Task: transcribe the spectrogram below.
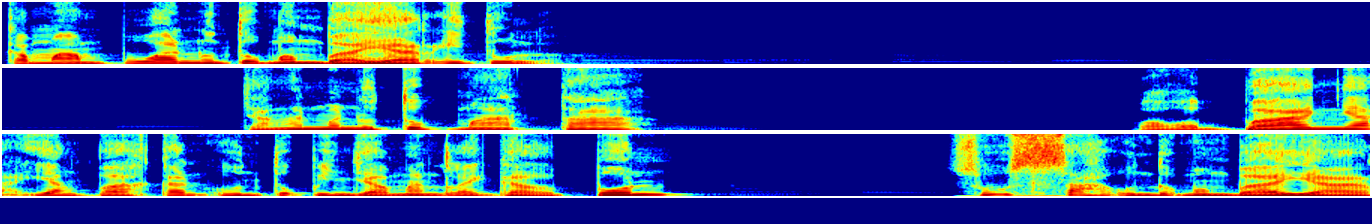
kemampuan untuk membayar itu loh. Jangan menutup mata bahwa banyak yang bahkan untuk pinjaman legal pun susah untuk membayar.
